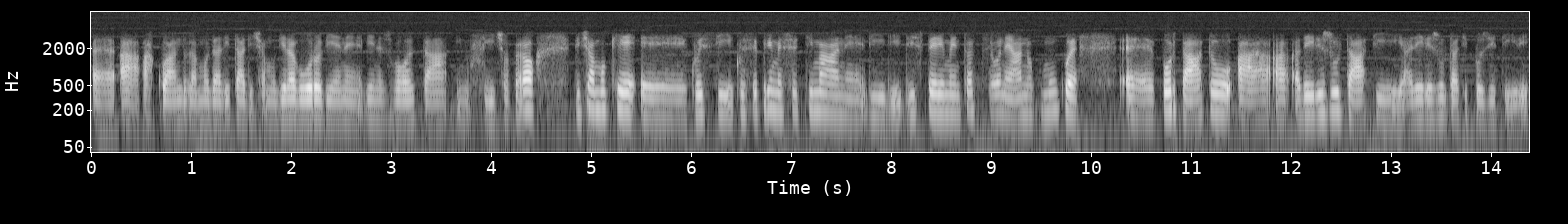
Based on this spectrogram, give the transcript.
eh, a, a, quando la modalità diciamo, di lavoro viene, viene, svolta in ufficio. Però diciamo che eh, questi, queste prime settimane di, di, di sperimentazione hanno comunque eh, portato a, a, a, dei risultati, a, dei risultati, positivi.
